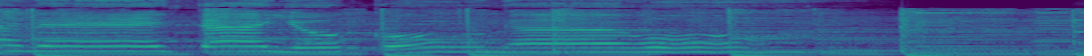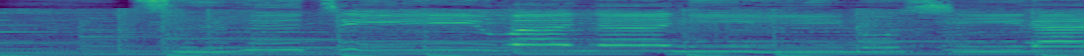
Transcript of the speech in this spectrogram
つれた横顔。数字は何も知らない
